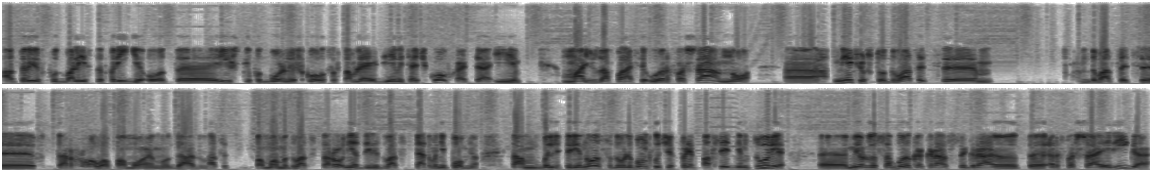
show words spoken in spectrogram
отрыв футболистов Риги от э, Рижской футбольной школы составляет 9 очков, хотя и матч в запасе у РФШ, но отмечу, что 20... Э, 22 по-моему, да, 20, по-моему, 22 нет, или 25 не помню. Там были переносы, но в любом случае в предпоследнем туре э, между собой как раз сыграют э, РФШ и Рига.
